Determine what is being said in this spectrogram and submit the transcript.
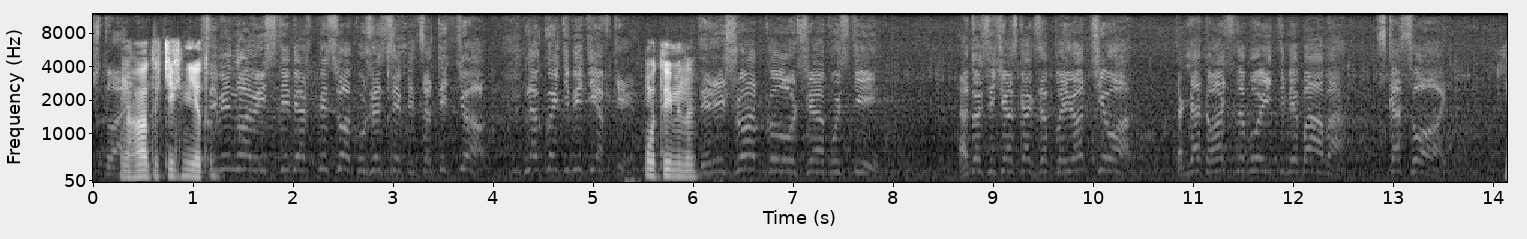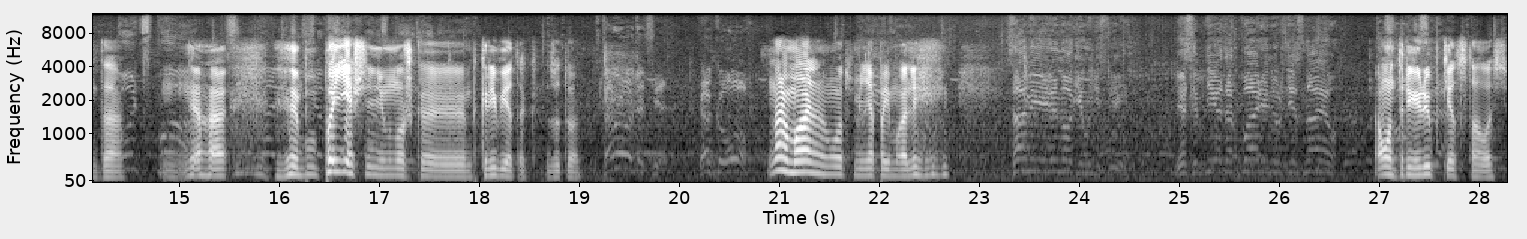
что ли? Ага, таких нету. Семенович, с тебя ж песок уже сыпется. Ты чё? На кой тебе девки? Вот именно. Ты решетку лучше опусти. А то сейчас как заплывет чего, тогда точно будет тебе баба. С косой. Да. Ага. Поешь немножко э, креветок зато. Нормально, вот меня поймали. А вон три рыбки осталось.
